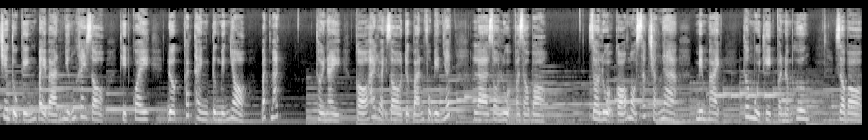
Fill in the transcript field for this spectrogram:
Trên tủ kính bày bán những khay giò, thịt quay được cắt thành từng miếng nhỏ, bắt mắt. Thời này có hai loại giò được bán phổ biến nhất là giò lụa và giò bò. Giò lụa có màu sắc trắng ngà, mềm mại, thơm mùi thịt và nấm hương. Giò bò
